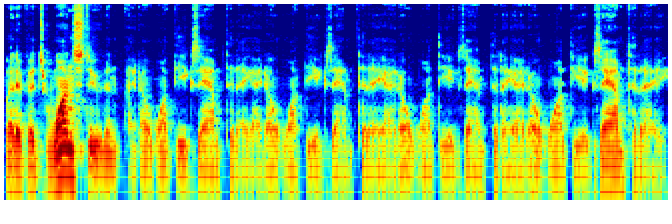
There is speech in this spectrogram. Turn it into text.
But if it's one student, I don't want the exam today, I don't want the exam today, I don't want the exam today, I don't want the exam today,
